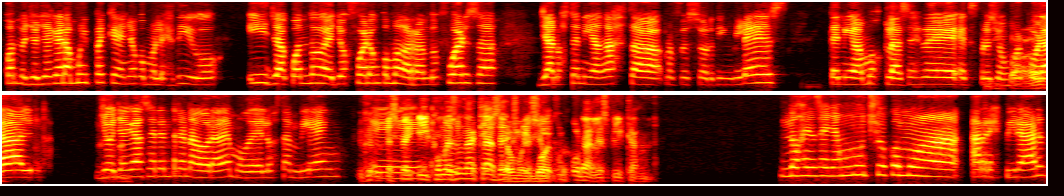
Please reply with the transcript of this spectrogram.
cuando yo llegué era muy pequeño, como les digo, y ya cuando ellos fueron como agarrando fuerza, ya nos tenían hasta profesor de inglés, teníamos clases de expresión corporal. Yo llegué a ser entrenadora de modelos también. eh, ¿y cómo es una clase de expresión bueno. corporal? Explícame. nos enseñan mucho como a, a respirar,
